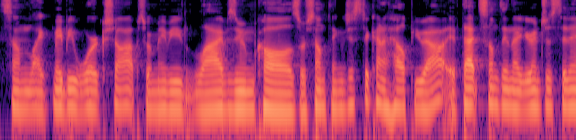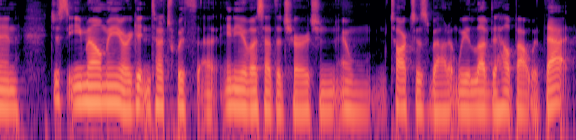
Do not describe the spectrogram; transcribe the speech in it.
some like maybe workshops or maybe live Zoom calls or something just to kind of help you out. If that's something that you're interested in, just email me or get in touch with uh, any of us at the church and, and talk to us about it. We'd love to help out with that.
